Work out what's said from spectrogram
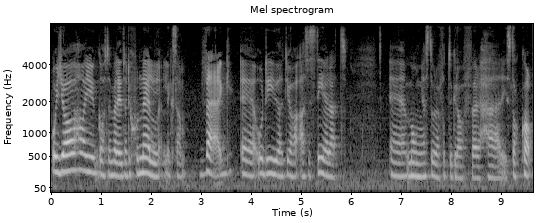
och jag har ju gått en väldigt traditionell liksom, väg och det är ju att jag har assisterat eh, många stora fotografer här i Stockholm.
